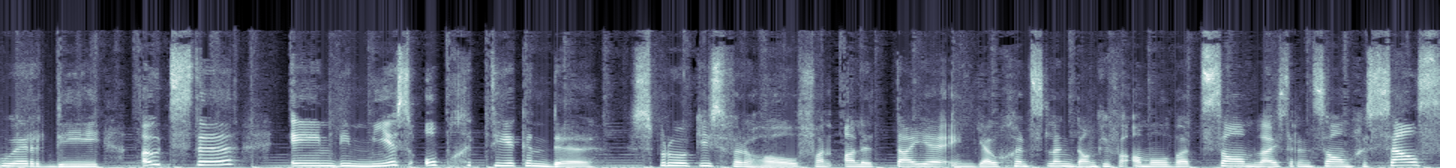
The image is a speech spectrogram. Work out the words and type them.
oor die oudste en die mees opgetekende sprokiesverhaal van alle tye en jou gunsteling. Dankie vir almal wat saam luister en saam gesels.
